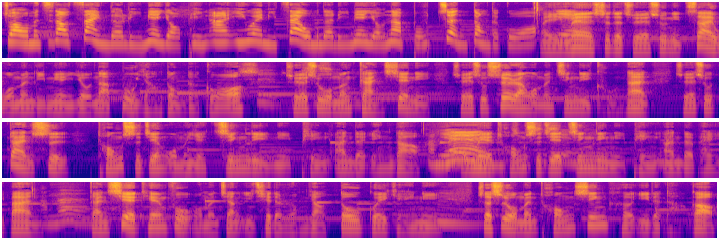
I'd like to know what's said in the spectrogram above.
主啊我们知道在你的里面有平安，因为你在我们的里面有那不震动的国。阿门。是的，主耶稣，你在我们里面有那不摇动的国。是，主耶稣，我们感谢你。主耶稣，虽然我们经历苦难，主耶稣，但是。同时间，我们也经历你平安的引导，Amen 我们也同时间经历你平安的陪伴。Amen 感谢天父，我们将一切的荣耀都归给你。嗯、这是我们同心合意的祷告，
